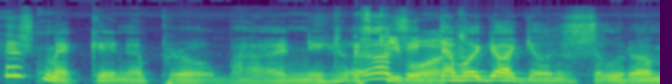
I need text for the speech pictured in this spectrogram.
ezt meg kéne próbálni. Ez azt hittem, volt? hogy agyon szúrom.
